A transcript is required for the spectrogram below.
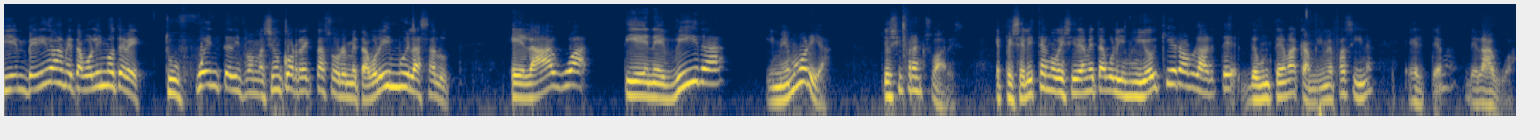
Bienvenidos a Metabolismo TV, tu fuente de información correcta sobre el metabolismo y la salud. El agua tiene vida y memoria. Yo soy Frank Suárez, especialista en obesidad y metabolismo, y hoy quiero hablarte de un tema que a mí me fascina, el tema del agua.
